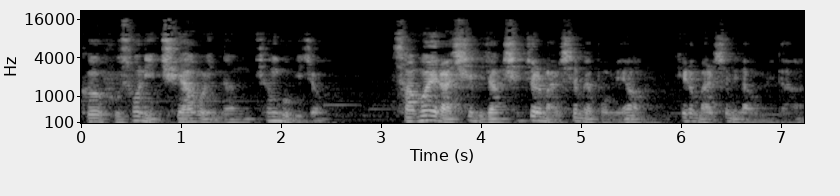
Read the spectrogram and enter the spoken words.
그 후손이 취하고 있는 형국이죠. 사무엘하 12장 10절 말씀에 보면 이런 말씀이 나옵니다.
